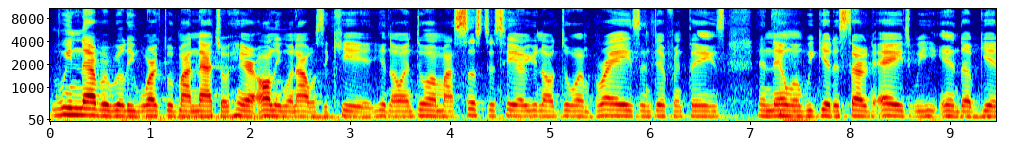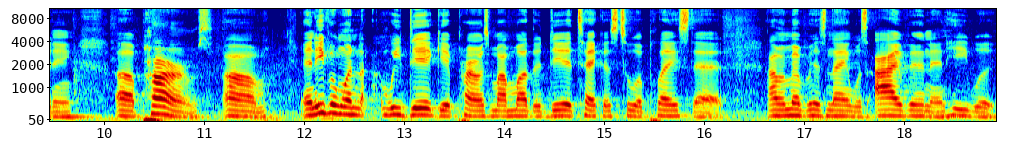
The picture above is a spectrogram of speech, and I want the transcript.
we never really worked with my natural hair only when I was a kid, you know, and doing my sister's hair, you know, doing braids and different things. And then when we get a certain age, we end up getting uh, perms. Um, and even when we did get perms, my mother did take us to a place that I remember his name was Ivan, and he would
